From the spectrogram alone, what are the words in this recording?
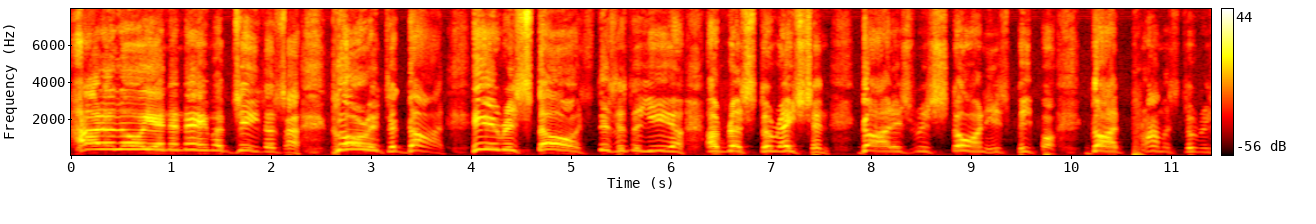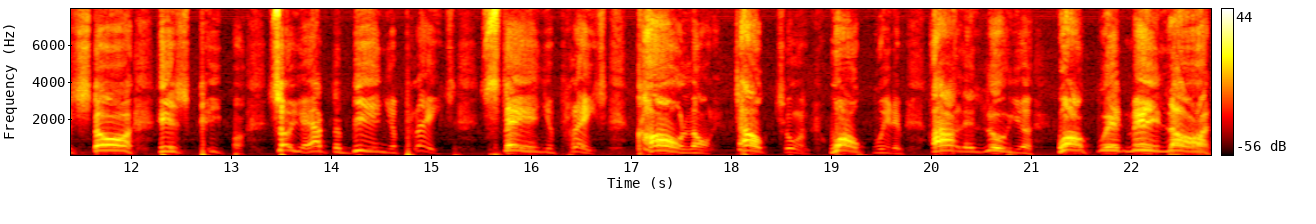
Hallelujah in the name of Jesus. Uh, glory to God. He restores. This is the year of restoration. God is restoring his people. God promised to restore his people. So you have to be in your place. Stay in your place. Call on him. Talk to him. Walk with him. Hallelujah. Walk with me, Lord,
